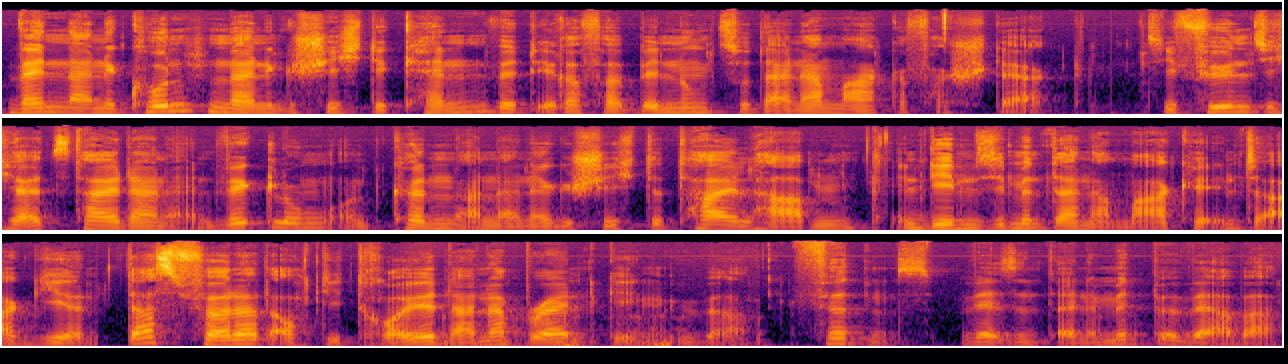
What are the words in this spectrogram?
Wenn deine Kunden deine Geschichte kennen, wird ihre Verbindung zu deiner Marke verstärkt. Sie fühlen sich als Teil deiner Entwicklung und können an deiner Geschichte teilhaben, indem sie mit deiner Marke interagieren. Das fördert auch die Treue deiner Brand gegenüber. Viertens, wer sind deine Mitbewerber?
